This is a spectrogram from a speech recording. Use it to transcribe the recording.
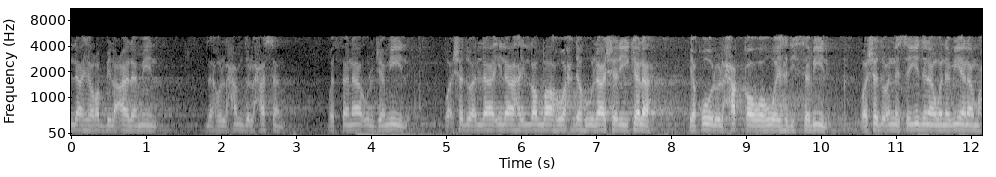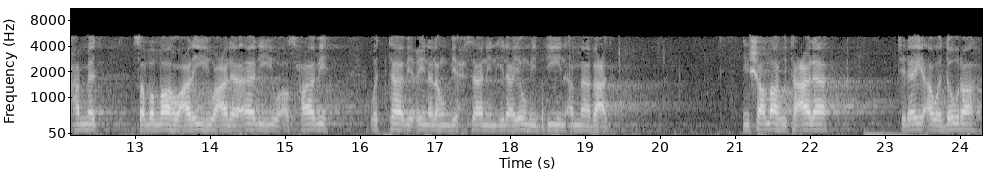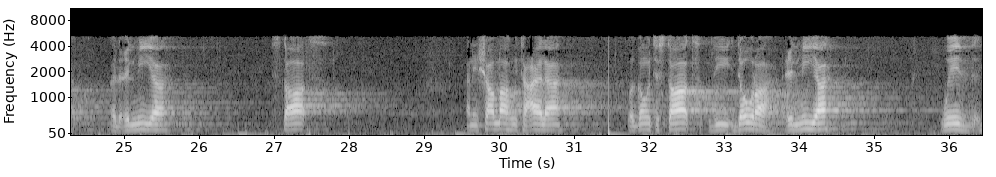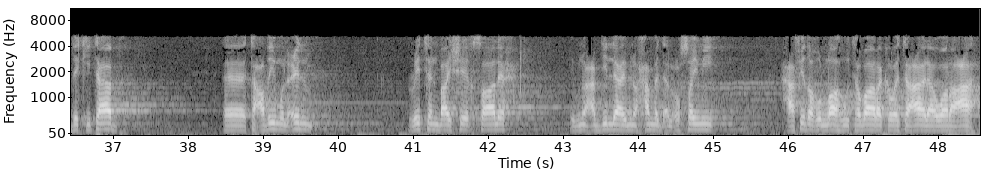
لله رب العالمين له الحمد الحسن والثناء الجميل وأشهد أن لا إله إلا الله وحده لا شريك له يقول الحق وهو يهدي السبيل وأشهد أن سيدنا ونبينا محمد صلى الله عليه وعلى آله وأصحابه والتابعين لهم بإحسان إلى يوم الدين أما بعد. إن شاء الله تعالى today our dawrah al-ilmiya starts and inshallah ta'ala we're going to start the dawrah ilmiya with the kitab uh, العلم written by Sheikh Salih ibn Abdullah ibn Muhammad al-Usaymi حفظه الله تبارك وتعالى ورعاه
